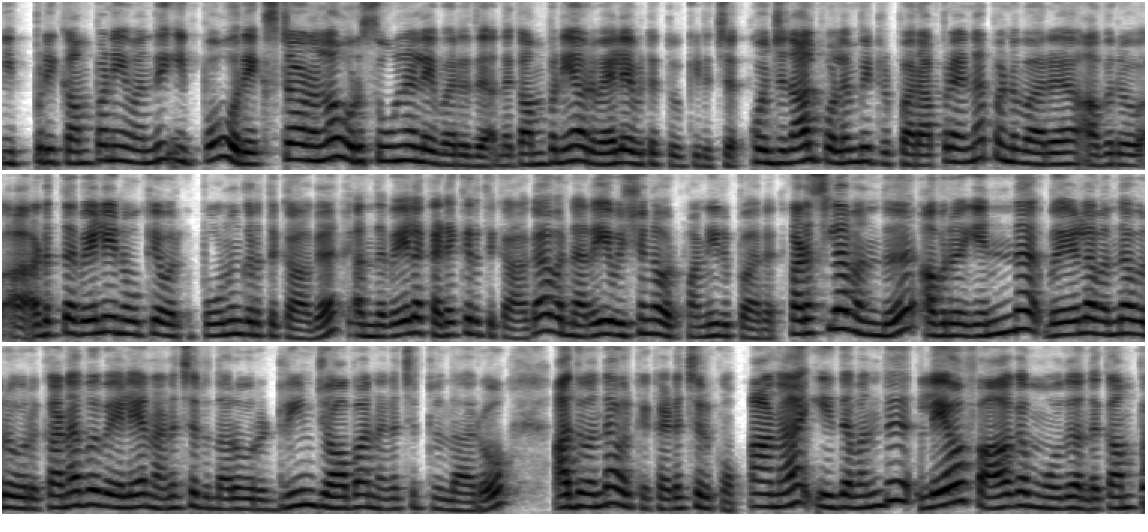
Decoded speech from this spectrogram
இப்படி கம்பெனி வந்து இப்போ ஒரு எக்ஸ்டர்னலா ஒரு சூழ்நிலை வருது. அந்த கம்பெனியை அவர் வேலைய விட்டு தூக்கிடுச்சு. கொஞ்ச நாள் புலம்பிட்டு இருப்பாரு. அப்புறம் என்ன பண்ணுவாரு? அவரு அடுத்த வேலையை நோக்கி அவருக்கு போகணுங்கிறதுக்காக அந்த வேலை கிடைக்கிறதுக்காக அவர் நிறைய விஷயங்கள் அவர் பண்ணிருப்பாரு கடைசியில வந்து அவர் என்ன வேலை வந்து அவர் ஒரு கனவு வேலையா நினைச்சிருந்தாரோ ஒரு ட்ரீம் ஜாபா நினைச்சிட்டு இருந்தாரோ, அது வந்து அவருக்கு கிடைச்சிருக்கும். ஆனா, இத வந்து லே ஆஃப் ஆகும் போது அந்த கம்பெனில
